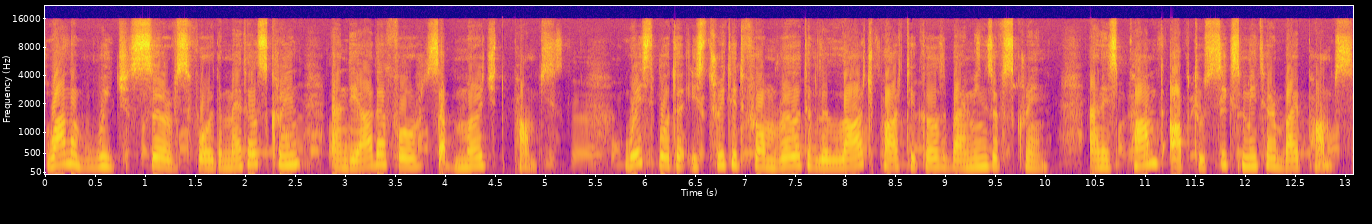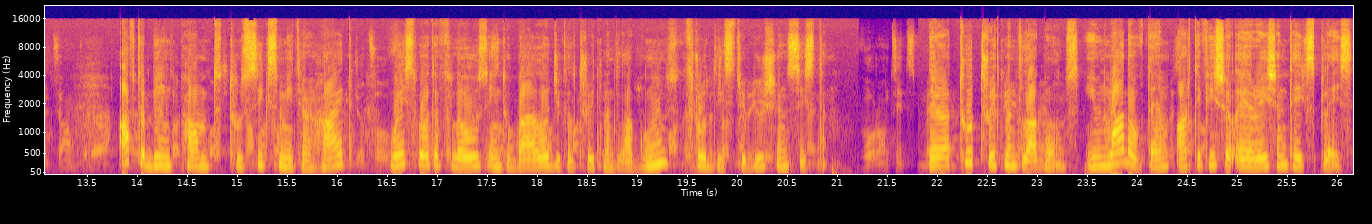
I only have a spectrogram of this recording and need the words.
one of which serves for the metal screen and the other for submerged pumps. Wastewater is treated from relatively large particles by means of screen and is pumped up to 6 meter by pumps. After being pumped to 6 meter height, wastewater flows into biological treatment lagoons through distribution system. There are two treatment lagoons. In one of them, artificial aeration takes place,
